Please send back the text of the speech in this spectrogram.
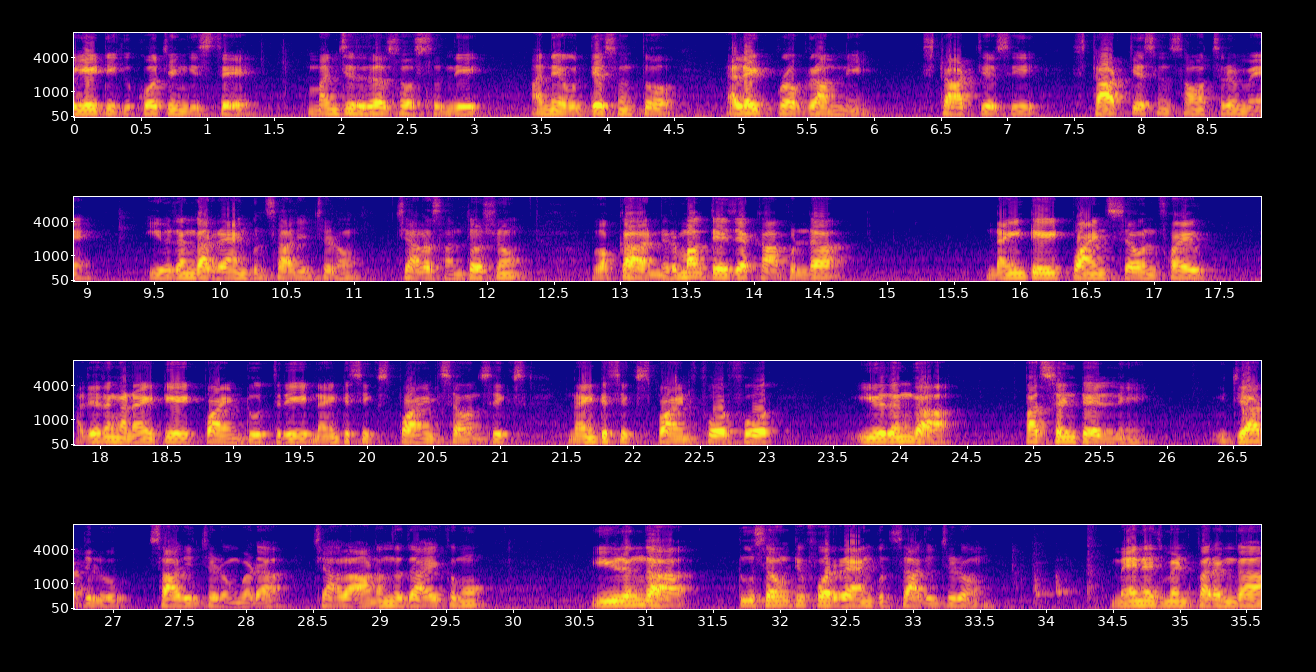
ఐఐటికి కోచింగ్ ఇస్తే మంచి రిజల్ట్స్ వస్తుంది అనే ఉద్దేశంతో ఎలైట్ ప్రోగ్రామ్ని స్టార్ట్ చేసి స్టార్ట్ చేసిన సంవత్సరమే ఈ విధంగా ర్యాంకును సాధించడం చాలా సంతోషం. ఒక్క నిర్మల్ తేజ కాకుండా ninety eight point seven five అదేవిధంగా ninety eight point two three ninety six point seven six ninety six point four four ఈ విధంగా పర్సెంటేజ్ని విద్యార్థులు సాధించడం కూడా చాలా ఆనందదాయకము. ఈ విధంగా టూ సెవెంటీ ఫోర్ ర్యాంకులు సాధించడం మేనేజ్మెంట్ పరంగా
